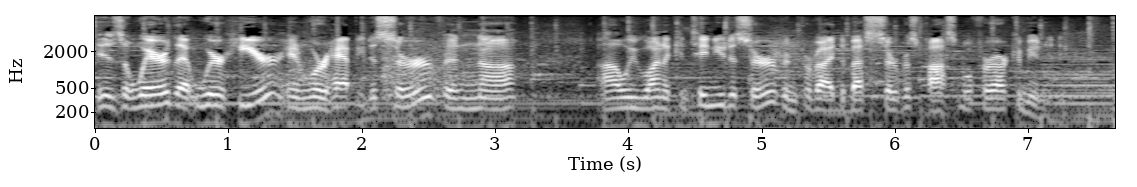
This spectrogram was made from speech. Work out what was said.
is aware that we're here and we're happy to serve and uh, uh, we want to continue to serve and provide the best service possible for our community.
